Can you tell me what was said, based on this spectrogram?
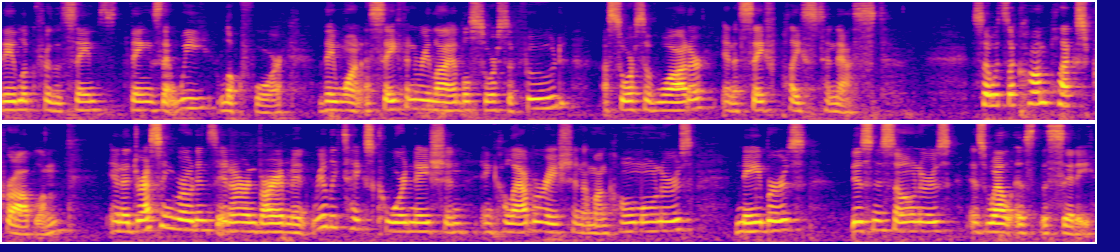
they look for the same things that we look for. They want a safe and reliable source of food, a source of water, and a safe place to nest. So it's a complex problem, and addressing rodents in our environment really takes coordination and collaboration among homeowners, neighbors, business owners, as well as the city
